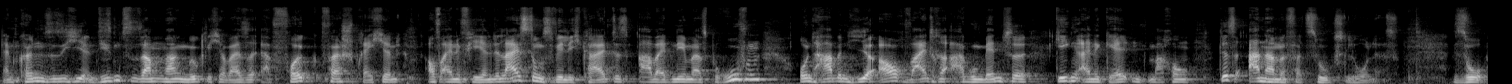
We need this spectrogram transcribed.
dann können Sie sich hier in diesem Zusammenhang möglicherweise erfolgversprechend auf eine fehlende Leistungswilligkeit des Arbeitnehmers berufen und haben hier auch weitere Argumente gegen eine Geltendmachung des Annahmeverzugslohnes. So,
